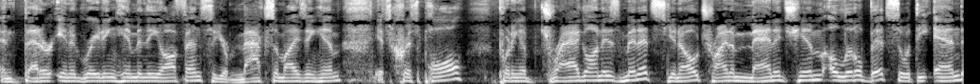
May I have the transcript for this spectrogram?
and better integrating him in the offense, so you're maximizing him. It's Chris Paul putting a drag on his minutes. You know, trying to manage him a little bit, so at the end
